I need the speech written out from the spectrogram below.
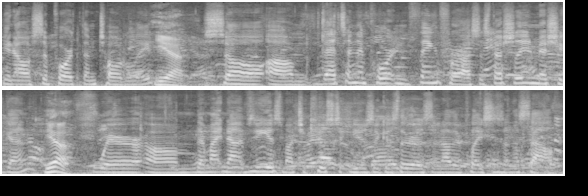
you know, support them totally. Yeah. So um, that's an important thing for us, especially in Michigan Yeah. where um, there might not be as much acoustic music as there is in other places in the South.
